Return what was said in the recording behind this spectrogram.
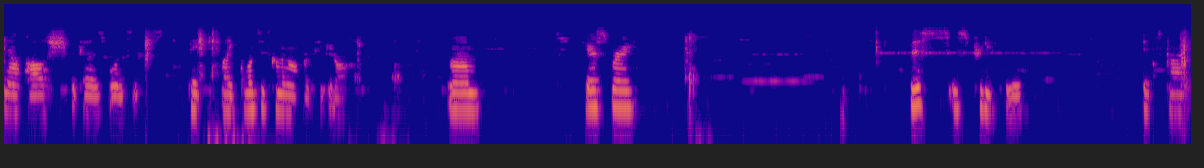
nail polish because once it's pick, like once it's coming off, I pick it off um, hairspray. This is pretty cool. It's got,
